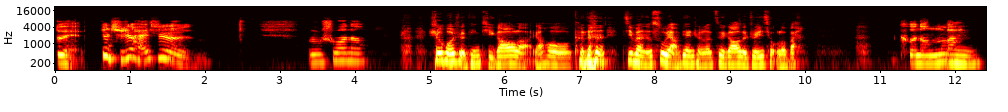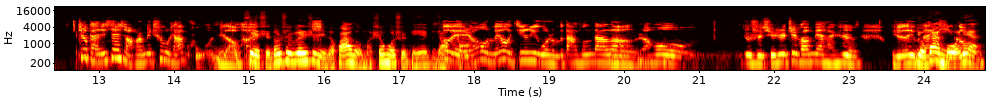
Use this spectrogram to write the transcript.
对，就其实还是怎么说呢？生活水平提高了，然后可能基本的素养变成了最高的追求了吧？可能吧。嗯，就感觉现在小孩没吃过啥苦，你知道吧？确实都是温室里的花朵嘛，生活水平也比较好。对，然后没有经历过什么大风大浪，嗯然后就是其实这方面还是我觉得有待待。磨练。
